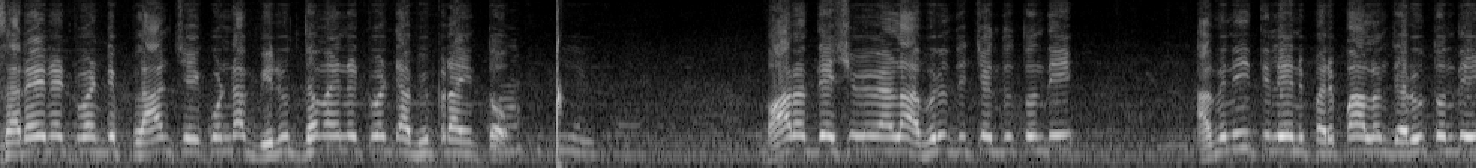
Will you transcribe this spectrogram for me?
సరైనటువంటి ప్లాన్ చేయకుండా విరుద్ధమైనటువంటి అభిప్రాయంతో భారతదేశం ఈవేళ అభివృద్ధి చెందుతుంది. అవినీతి లేని పరిపాలన జరుగుతుంది.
